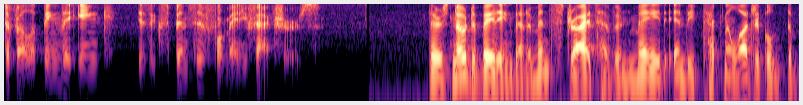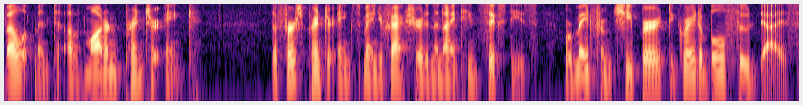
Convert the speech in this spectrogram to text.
Developing the ink is expensive for manufacturers. There's no debating that immense strides have been made in the technological development of modern printer ink. The first printer inks manufactured in the 1960s were made from cheaper, degradable food dyes.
